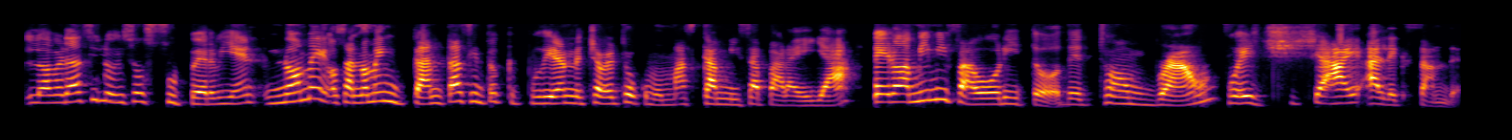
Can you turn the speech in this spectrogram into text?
la verdad sí lo hizo súper bien. No me, o sea, no me encanta, siento que pudieran hecho como más camisa para ella, pero a mí mi favorito de Tom Brown fue Shai Alexander.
